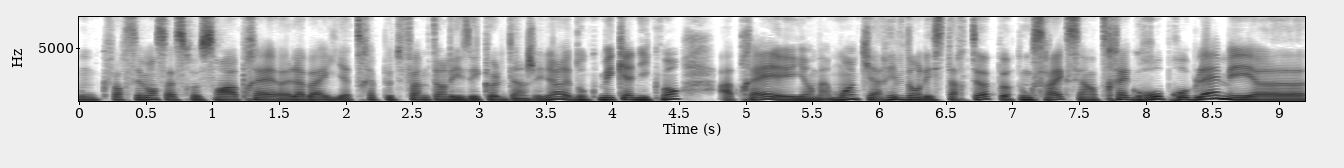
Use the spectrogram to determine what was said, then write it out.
Donc forcément, ça se ressent après là-bas il y a très peu de femmes dans les écoles d'ingénieurs et donc mécaniquement, après, il y en a moins qui arrivent dans les startups. Donc c'est vrai que c'est un très gros problème et, euh,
